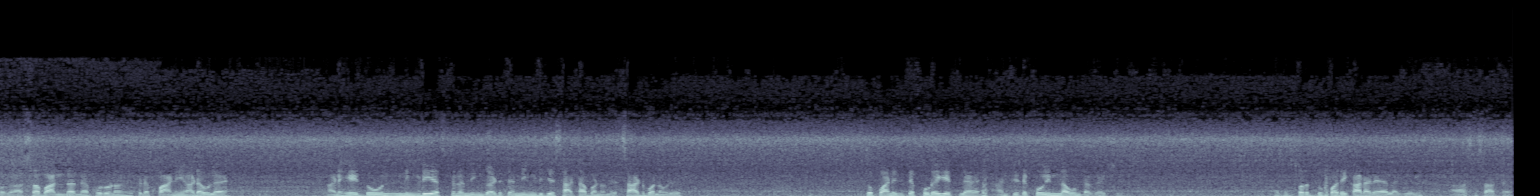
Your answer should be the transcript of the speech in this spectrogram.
बघा असा बांधण आहे पूर्ण. इकडे पाणी अडवलं आहे आणि हे दोन निंगडी असते ना निंगड त्या निंगडीचे साठा बनवले साठ बनवले तो पाणी तिथे पुढे घेतला आहे आणि तिथे कोईन लावून टाकायची. अजून परत दुपारी काढायला यायला लागेल. असं साठ आहे.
